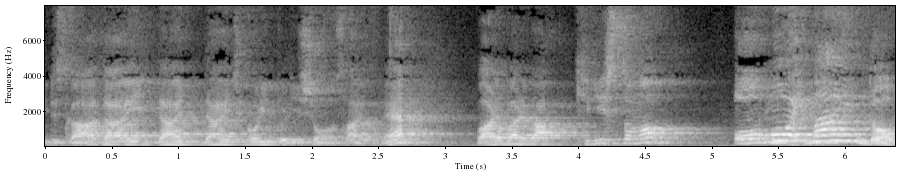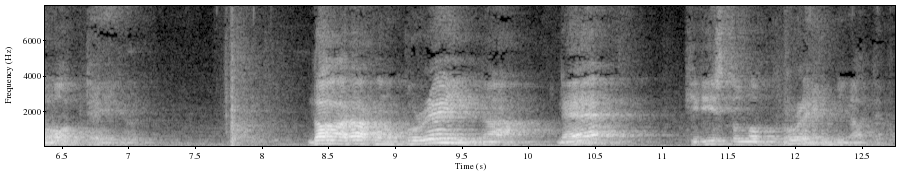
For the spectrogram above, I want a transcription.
いいですか？第第第一コリント2章の最後ね。我々はキリストの思いマインドを持っている。だからこの brain がねキリストの brain になってる。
